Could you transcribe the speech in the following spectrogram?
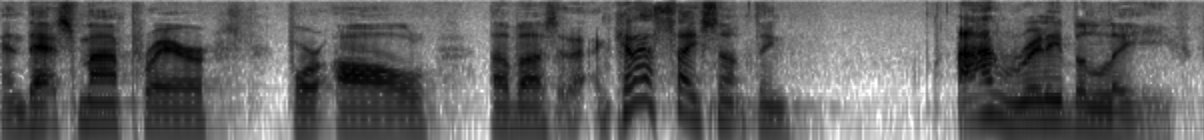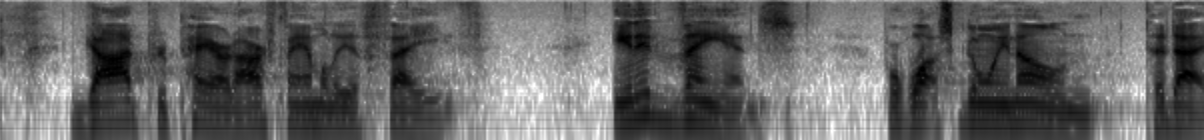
And that's my prayer for all of us. Can I say something? I really believe God prepared our family of faith in advance for what's going on today.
